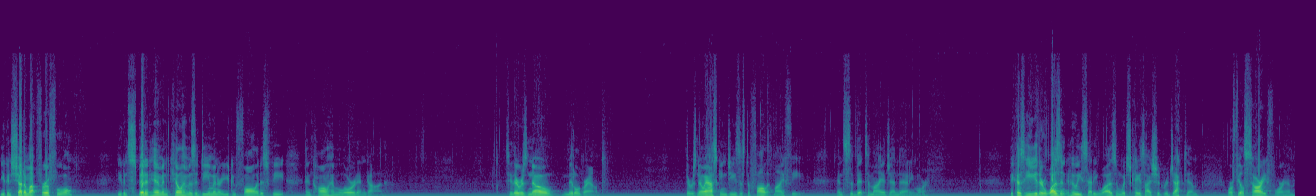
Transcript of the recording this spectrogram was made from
You can shut him up for a fool. You can spit at him and kill him as a demon, or you can fall at his feet and call him Lord and God. See, there was no middle ground. There was no asking Jesus to fall at my feet and submit to my agenda anymore. Because he either wasn't who he said he was, in which case I should reject him or feel sorry for him,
